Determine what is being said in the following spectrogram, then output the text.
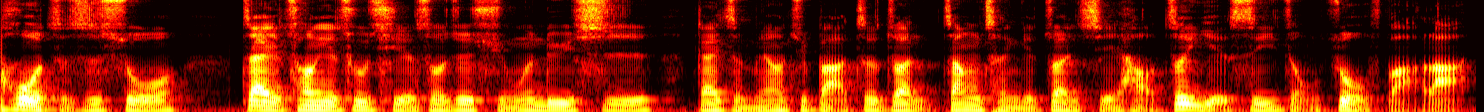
或者是说，在创业初期的时候，就询问律师该怎么样去把这段章程给撰写好，这也是一种做法啦。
